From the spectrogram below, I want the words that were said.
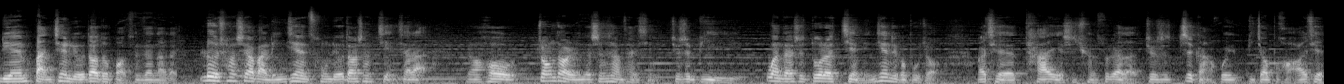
连板件流道都保存在那的。乐创是要把零件从流道上剪下来，然后装到人的身上才行，就是比万代是多了剪零件这个步骤，而且它也是全塑料的，就是质感会比较不好，而且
